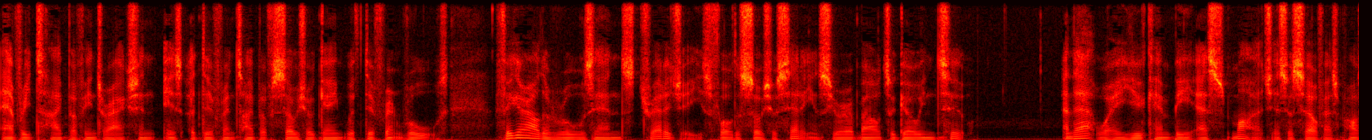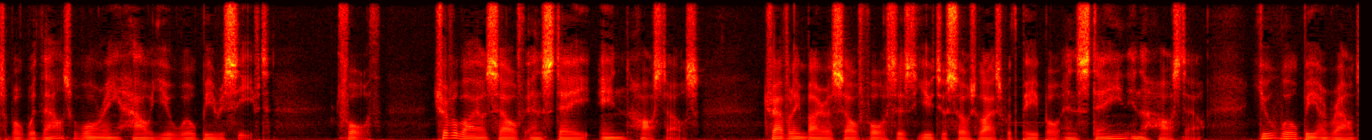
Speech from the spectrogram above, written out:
Every type of interaction is a different type of social game with different rules. Figure out the rules and strategies for the social settings you're about to go into. And that way, you can be as much as yourself as possible without worrying how you will be received. Fourth, travel by yourself and stay in hostels. Traveling by yourself forces you to socialize with people, and staying in a hostel, you will be around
